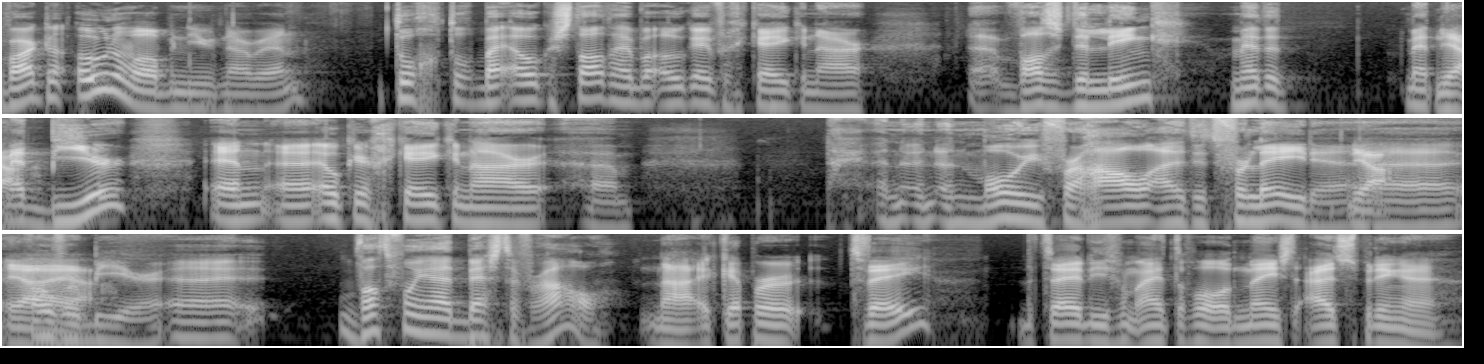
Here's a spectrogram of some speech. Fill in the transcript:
Waar ik dan ook nog wel benieuwd naar ben, toch, toch bij elke stad hebben we ook even gekeken naar eh, wat is de link met, het, met, Ja. met bier. En eh, elke keer gekeken naar ehm, nou een, een, een mooi verhaal uit het verleden Ja. eh, Ja, over bier. Wat vond jij het beste verhaal? Nou, ik heb er twee. De twee die voor mij toch wel het meest uitspringen,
